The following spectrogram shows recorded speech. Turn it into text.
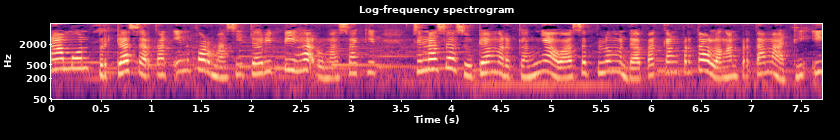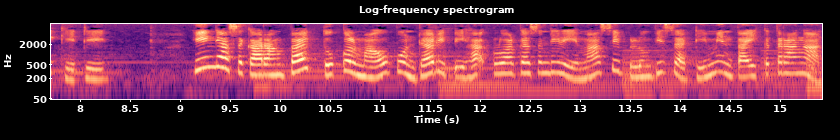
Namun, berdasarkan informasi dari pihak rumah sakit, jenazah sudah meregang nyawa sebelum mendapatkan pertolongan pertama di IGD. Hingga sekarang baik Tukul maupun dari pihak keluarga sendiri masih belum bisa dimintai keterangan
